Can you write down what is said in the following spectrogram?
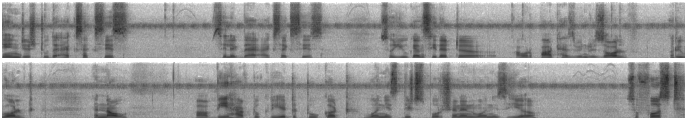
change it to the x axis select the x axis so you can see that uh, our part has been resolved revolved. And now uh, we have to create the two cut. One is this portion and one is here. So first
